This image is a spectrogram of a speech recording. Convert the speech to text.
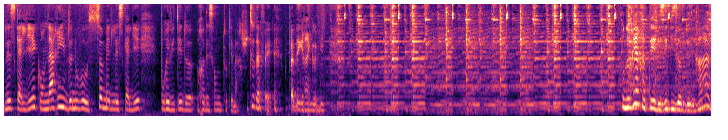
l'escalier, qu'on arrive de nouveau au sommet de l'escalier pour éviter de redescendre toutes les marches. Tout à fait, pas dégringoler. Pour ne rien rater des épisodes de Virage,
